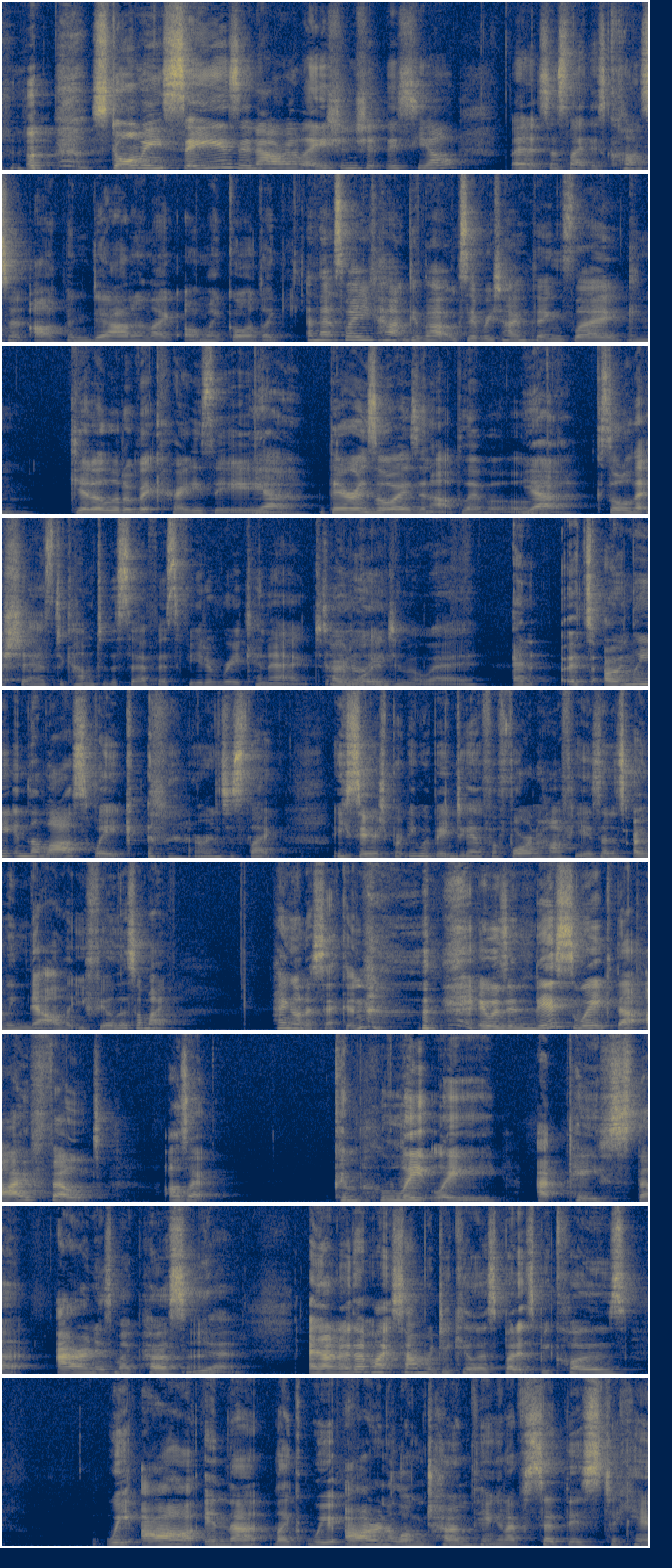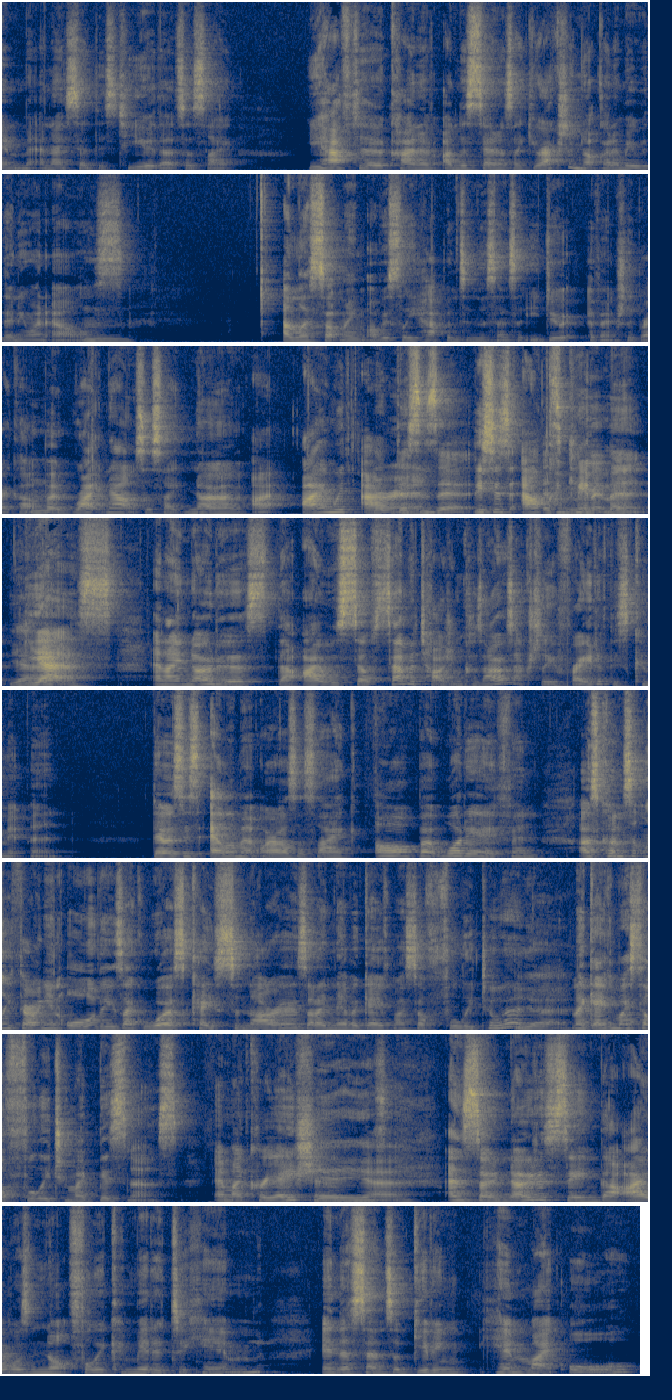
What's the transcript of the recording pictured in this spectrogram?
stormy seas in our relationship this year. But it's just like this constant up and down, and like, oh my god, like, And that's why you can't give up because every time things like mm. Get a little bit crazy. Yeah. there is always an up level. yeah. Because all that shit has to come to the surface for you to reconnect in a more intimate way. And it's only in the last week, Aaron's just like, Are you serious, Brittany? We've been together for four and a half years and it's only now that you feel this? I'm like, Hang on a second. it was in this week that I felt, I was like, completely at peace that Aaron is my person. Yeah. And I know that might sound ridiculous, but it's because we are in that, like, we are in a long term thing. And I've said this to him and I said this to you. That's just like, you have to kind of understand it's like, you're actually not going to be with anyone else. Mm. Unless something obviously happens in the sense that you do eventually break up. Mm. But right now, it's just like, no, I'm, I, I'm with Aaron. this is it. This is our It's commitment. commitment, yeah. Yes. And I noticed that I was self sabotaging because I was actually afraid of this commitment there was this element where I was just like, oh, but what if? And I was constantly throwing in all of these like worst case scenarios that I never gave myself fully to it. Yeah. And I gave myself fully to my business and my creation. Yeah, yeah. And so noticing that I was not fully committed to him in the sense of giving him my all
